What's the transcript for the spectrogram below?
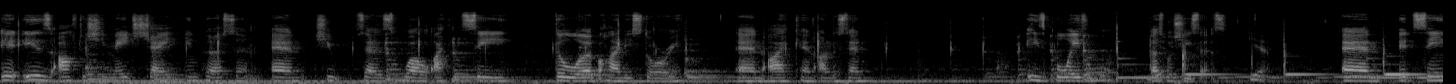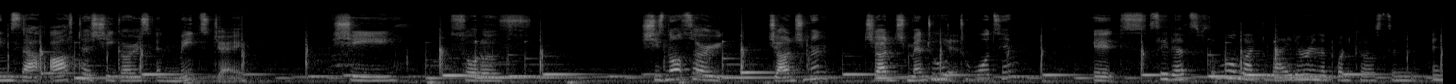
it is after she meets Jay in person, and she says, "Well, I can see the lure behind his story, and I can understand he's believable." That's what she says. Yeah. And it seems that after she goes and meets Jay, she sort of she's not so judgment judgmental Yeah. towards him. It's See, that's more like later in the podcast, and and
